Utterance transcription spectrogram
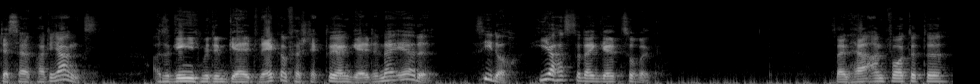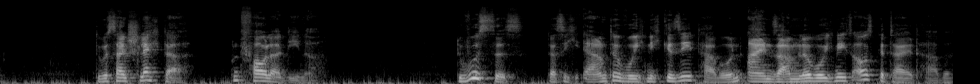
Deshalb hatte ich Angst. Also ging ich mit dem Geld weg und versteckte dein Geld in der Erde. Sieh doch, hier hast du dein Geld zurück. Sein Herr antwortete, Du bist ein schlechter und fauler Diener. Du wusstest, dass ich ernte, wo ich nicht gesät habe und einsammle, wo ich nichts ausgeteilt habe.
